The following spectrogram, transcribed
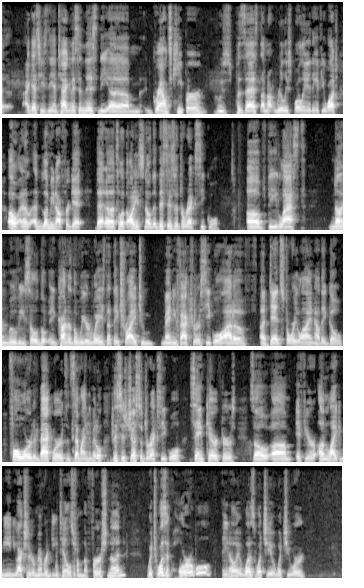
I guess he's the antagonist in this, the um, groundskeeper who's possessed. I'm not really spoiling anything if you watch. Oh, and, and let me not forget that uh, to let the audience know that this is a direct sequel of the last Nun movie. So the in kind of the weird ways that they try to manufacture a sequel out of a dead storyline, how they go forward and backwards and semi in the middle. This is just a direct sequel, same characters. So um, if you're unlike me and you actually remember details from the first Nun, which wasn't horrible, you know, it was what you what you were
